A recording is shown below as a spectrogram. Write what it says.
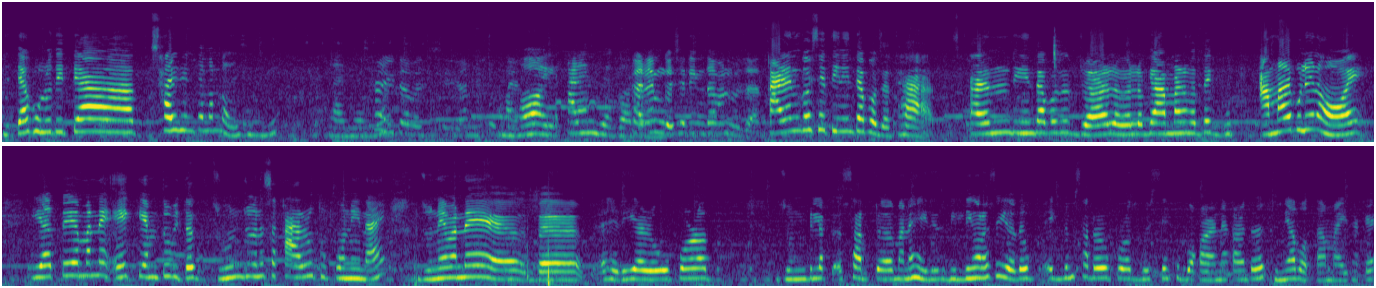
যেতিয়া শুলোঁ তেতিয়া চাৰে তিনিটামান বাজিছে নেকি? নাই, কাৰেণ্ট গৈছে তিনিটামান বজাত। কাৰেণ্ট গৈছে তিনিটা বজাত হা। কাৰেণ্ট তিনিটা বজাত যোৱাৰ লগে লগে আমাৰ গোটেই গোট আমাৰ বুলি নহয় ইয়াতে মানে এই কেম্পটোৰ ভিতৰত যোন যোন আছে কাৰো টোপনি নাই। যোনে মানে হেৰি আৰু ওপৰত যোনবিলাক চাদ মানে হেৰি বিল্ডিঙত আছে সিহঁতে একদম চাদৰ ওপৰত গৈছে শুবৰ কাৰণে, কাৰণ তাতে ধুনীয়া বতাহ মাৰি থাকে।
